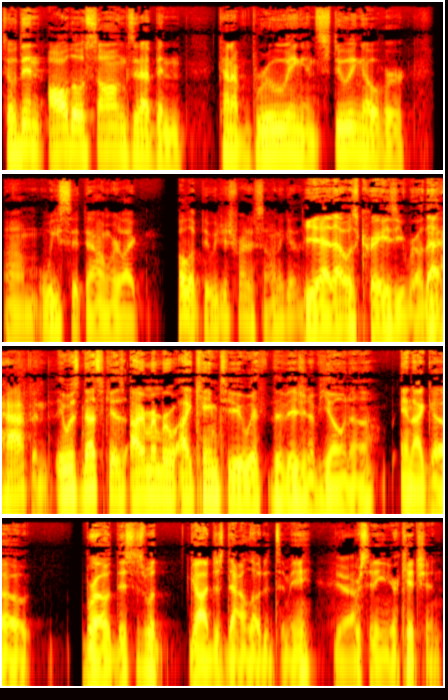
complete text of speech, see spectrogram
so then all those songs that I've been kind of brewing and stewing over, um, we sit down. We're like, hold up, did we just write a song together? Yeah. That was crazy, bro. that That happened. it was nuts because I remember I came to you with the vision of Yona, and I go, bro, this is what God just downloaded to me. Yeah, We're sitting in your kitchen,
